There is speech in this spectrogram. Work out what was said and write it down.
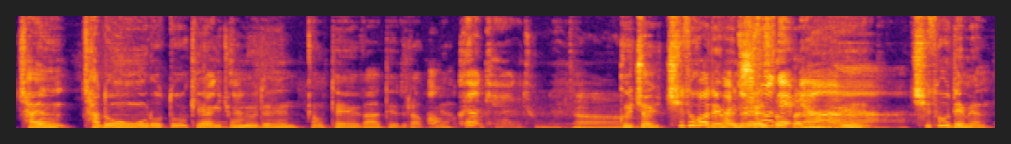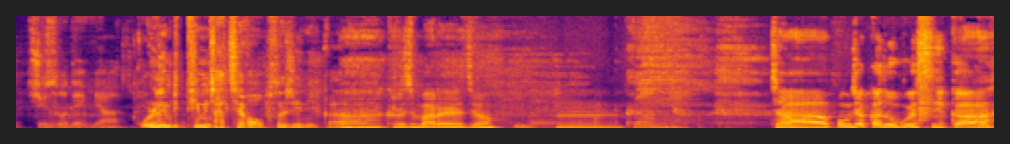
자연 자동으로 또 계약이 연장? 종료되는 형태가 되더라고요. 어, 그냥 계약이 종료돼요. 아. 그렇죠. 취소가 되면은 아, 취소되면 예, 아, 취소되면 취소되면 올림픽 팀 자체가 없어지니까. 아 그러지 말아야죠. 네. 음. 그럼요. 자, 뽕 작가도 오고 했으니까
